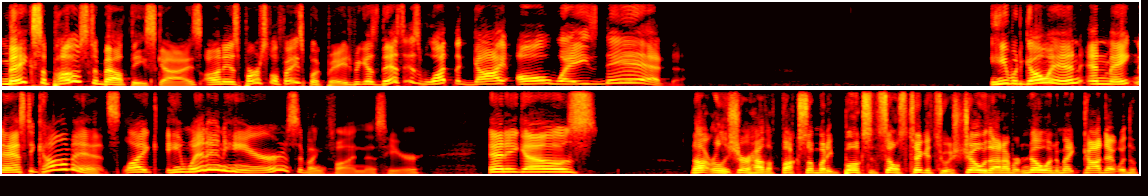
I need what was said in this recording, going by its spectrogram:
makes a post about these guys on his personal Facebook page because this is what the guy always did. He would go in and make nasty comments. Like he went in here, see if I can find this here, and he goes, Not really sure how the fuck somebody books and sells tickets to a show without ever knowing to make contact with the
